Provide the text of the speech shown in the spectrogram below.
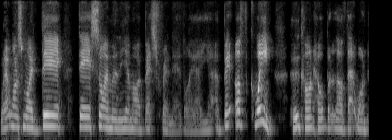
Well, that one's my dear, dear Simon, yeah, my best friend there by a, a bit of Queen. Who can't help but love that one?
